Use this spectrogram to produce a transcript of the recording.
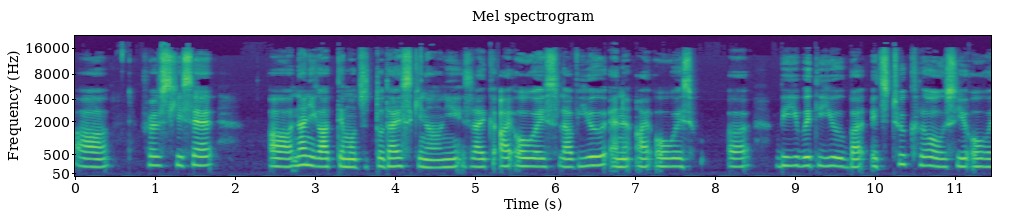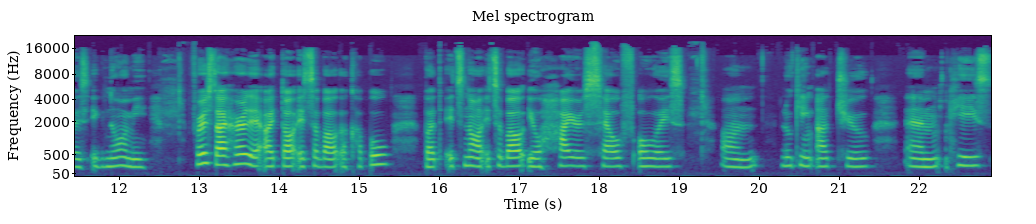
Uh, first, he said, uh, 何があってもずっと大好きなのに、it's like I always love you and I always、uh, be with you, but it's too close, you always ignore me. First I heard it, I thought it's about a couple, but it's not. It's about your higher self always um, looking at you and he's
